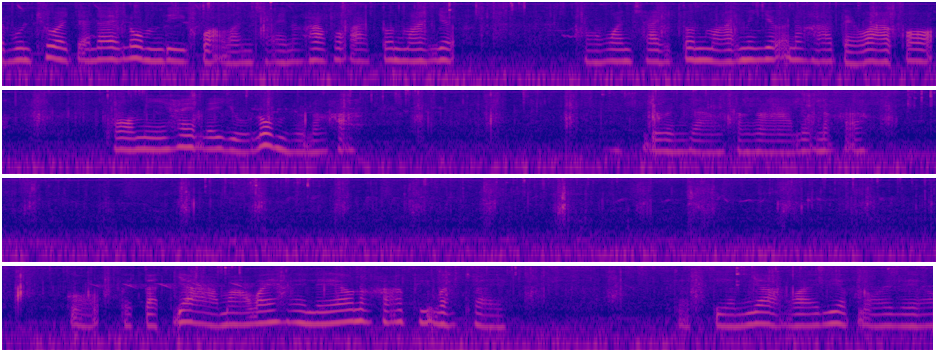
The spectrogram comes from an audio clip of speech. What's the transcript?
ายบุญช่วยจะได้ร่มดีกว่าวันชัยนะคะ เพราะว่าต้นไม้เยอะของวันชัยต้นไม้ไม่เยอะนะคะ แต่ว่าก็พอมีให้ได้อยู่ร่มอยู่นะคะ เดินยางสง่าเลยนะคะก็ไปตัดหญ้ามาไว้ให้แล้วนะคะ พี่วันชัยจัดเตรียมหญ้าไว้เรียบร้อยแล้ว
